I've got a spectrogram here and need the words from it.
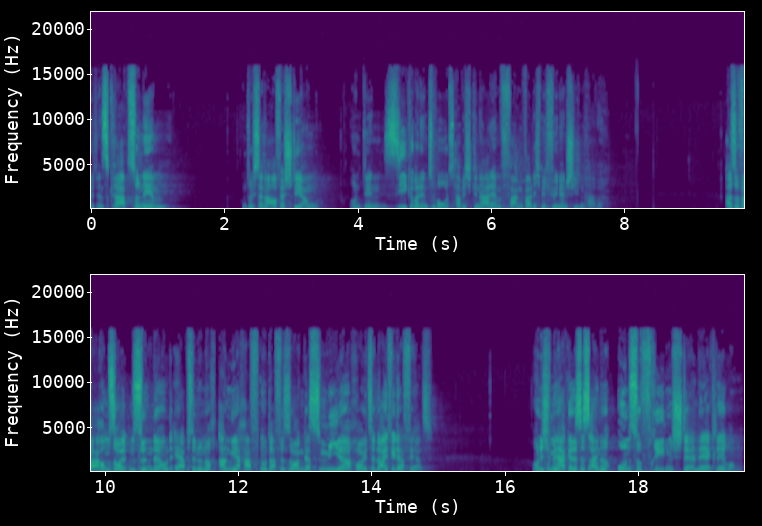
mit ins Grab zu nehmen. Und durch seine Auferstehung und den Sieg über den Tod habe ich Gnade empfangen, weil ich mich für ihn entschieden habe. Also warum sollten Sünde und Erbsünde noch an mir haften und dafür sorgen, dass mir heute Leid widerfährt? Und ich merke, das ist eine unzufriedenstellende Erklärung.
